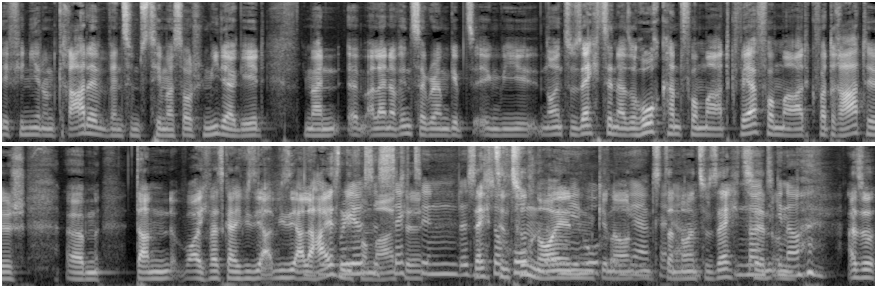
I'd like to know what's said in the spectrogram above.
definieren. Und gerade wenn es ums Thema Social Media geht, ich meine, äh, allein auf Instagram gibt es irgendwie 9 zu 16, also Hochkantformat, Querformat, quadratisch, ähm, dann, boah, ich weiß gar nicht, wie sie, wie sie alle heißen, Reels die Formate. 16, 16 zu 9, genau, ja, und dann 9 zu 16. 90, genau. Also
